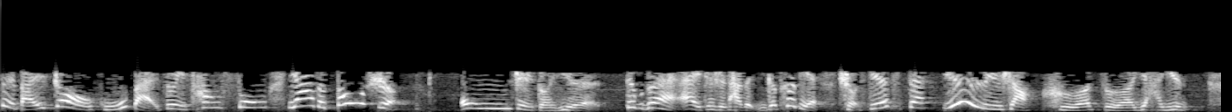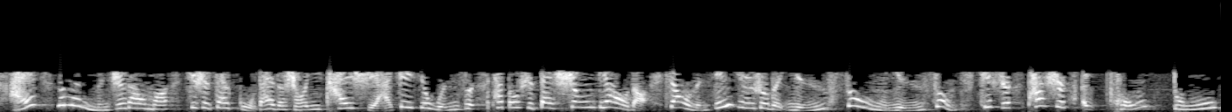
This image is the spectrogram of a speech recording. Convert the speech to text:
对白昼，古柏对苍松，押的都是嗡这个韵，对不对？哎，这是它的一个特点。首先在韵律上合则押韵。哎，那么你们知道吗？其实，在古代的时候，一开始呀，这些文字它都是带声调的。像我们今天说的吟诵，吟诵，其实它是哎从读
